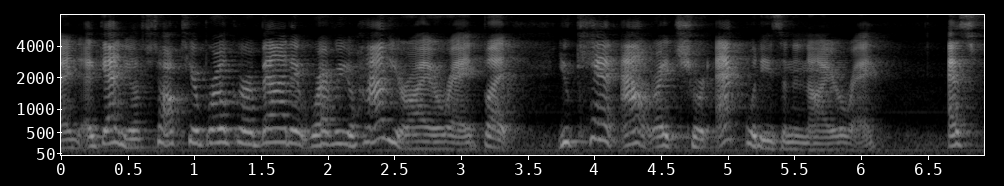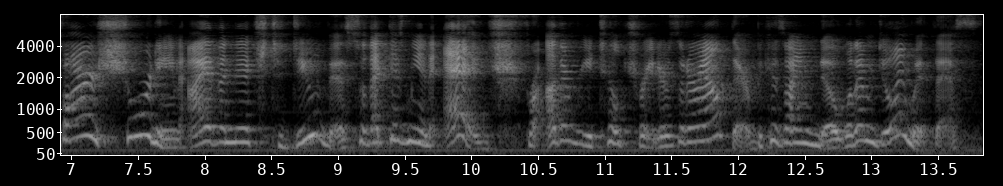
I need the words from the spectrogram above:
And again, you have to talk to your broker about it wherever you have your IRA, but you can't outright short equities in an IRA. As far as shorting, I have a niche to do this, so that gives me an edge for other retail traders that are out there because I know what I'm doing with this.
